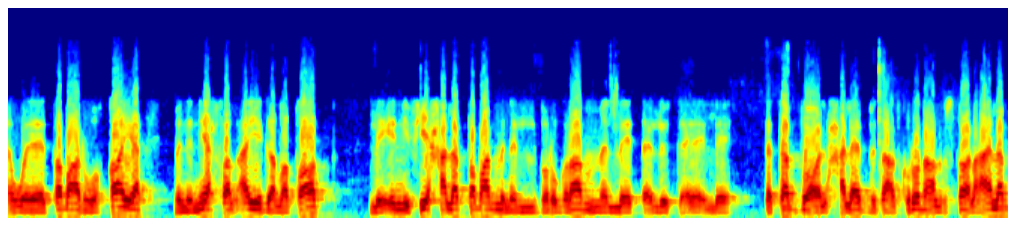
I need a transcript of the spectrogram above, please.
وطبعا وقاية من إن يحصل أي جلطات لإن في حالات طبعا من البروجرام تتبع الحالات بتاعة كورونا على مستوى العالم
